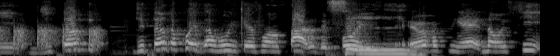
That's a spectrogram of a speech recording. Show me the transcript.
E de tanto. De tanta coisa ruim que eles lançaram depois, sim. eu assim, é, não, se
